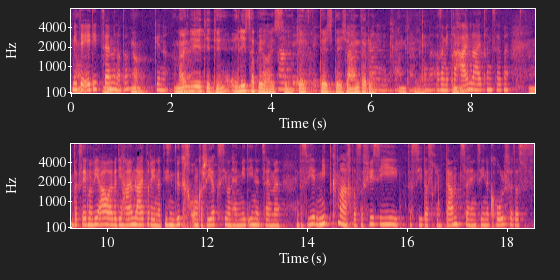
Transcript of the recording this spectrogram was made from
mit ja, der Edith zusammen, ja, oder? Ja. Genau. Nein, nicht Edith, Elisabeth heißt ah, sie. Das, das ist eine andere. Ja. Genau. Also mit einer mhm. Heimleiterin zusammen. Mhm. Und da sieht man wie auch, eben die Heimleiterinnen, die sind wirklich engagiert und haben mit ihnen zusammen haben das wie mitgemacht. Also für sie, dass sie das können tanzen können, haben sie ihnen geholfen, das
